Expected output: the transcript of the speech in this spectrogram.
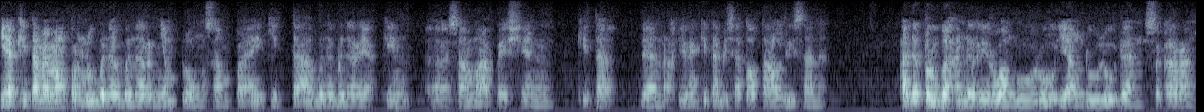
ya kita memang perlu benar-benar nyemplung sampai kita benar-benar yakin uh, sama passion kita dan akhirnya kita bisa total di sana. Ada perubahan dari ruang guru yang dulu dan sekarang.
